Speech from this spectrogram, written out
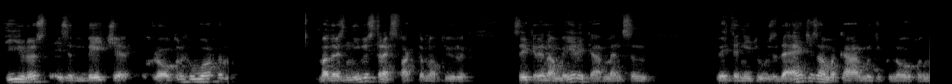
die rust is een beetje groter geworden. Maar er is een nieuwe stressfactor natuurlijk. Zeker in Amerika. Mensen weten niet hoe ze de eindjes aan elkaar moeten knopen.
